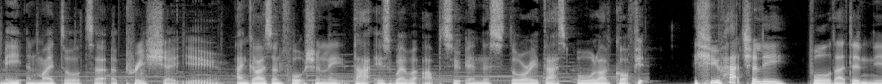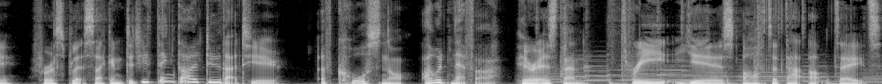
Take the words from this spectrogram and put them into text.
Me and my daughter appreciate you. And guys, unfortunately, that is where we're up to in this story. That's all I've got for you. You actually bought that, didn't you? For a split second. Did you think that I'd do that to you? Of course not. I would never. Here it is then. Three years after that update,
